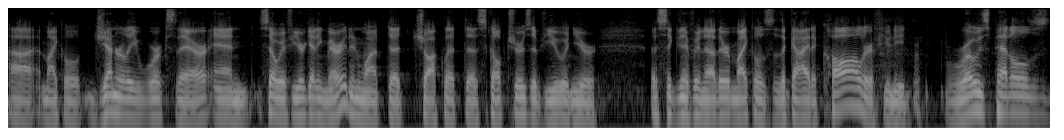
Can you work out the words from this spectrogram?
Uh, Michael generally works there, and so if you're getting married and want uh, chocolate uh, sculptures of you and your a significant other, Michael's the guy to call, or if you need rose petals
